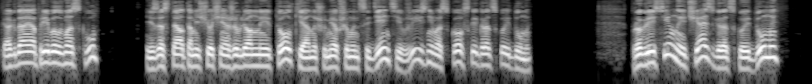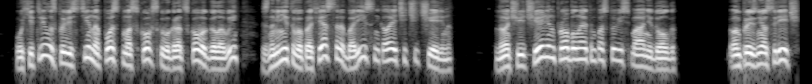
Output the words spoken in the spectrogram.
Когда я прибыл в Москву и застал там еще очень оживленные толки о нашумевшем инциденте в жизни Московской городской думы. Прогрессивная часть городской думы ухитрилась провести на пост московского городского головы знаменитого профессора Бориса Николаевича Чечерина. Но Чечерин пробыл на этом посту весьма недолго. Он произнес речь,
